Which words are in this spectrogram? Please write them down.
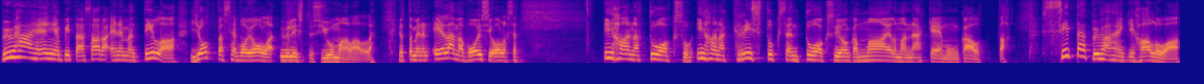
Pyhä hengen pitää saada enemmän tilaa, jotta se voi olla ylistys Jumalalle. Jotta meidän elämä voisi olla se ihana tuoksu, ihana Kristuksen tuoksu, jonka maailma näkee mun kautta. Sitä pyhä henki haluaa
